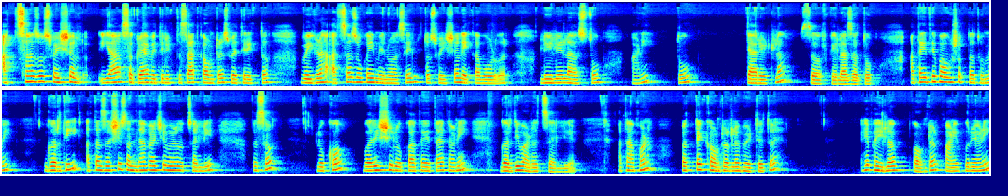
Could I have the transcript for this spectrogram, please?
आजचा जो स्पेशल या सगळ्या व्यतिरिक्त सात काउंटर्स व्यतिरिक्त वेगळा आजचा जो काही मेनू असेल तो स्पेशल एका बोर्डवर लिहिलेला असतो आणि तो त्या रेटला सर्व केला जातो. आता इथे पाहू शकता तुम्ही गर्दी आता जशी संध्याकाळची वेळ होत चालली आहे तसं लोक बरीचशी लोकं आता येत आहेत आणि गर्दी वाढत चालली आहे. आता आपण प्रत्येक काउंटरला भेट देतो आहे हे पहिलं काउंटर पाणीपुरी आणि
